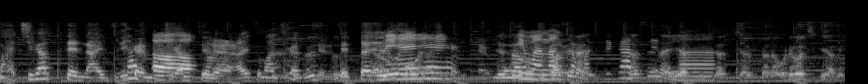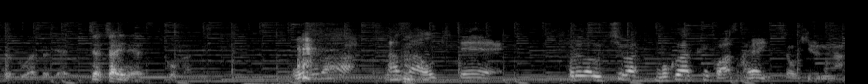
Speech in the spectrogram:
間違ってんな、あいつ理解間違ってる。あいつ間違ってる。絶対ねいや多分今なんか間違ってんな出せないやつになっちゃうから、俺はちょっとやめとくわ、とりあえず。じゃあ、チャイのやつ聞こうか。俺は朝起きて、これはうちは、僕は結構朝早いんですよ、起きるのが。で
